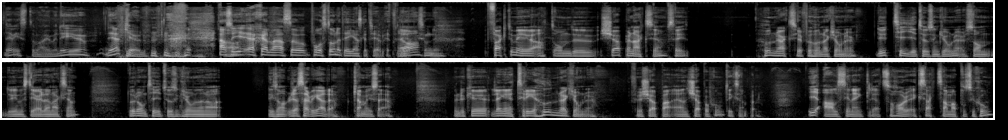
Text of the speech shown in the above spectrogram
det visste man ju, men det är ju det är rätt kul. alltså ja. själva alltså, påståendet är ganska trevligt. Ja. Liksom Faktum är ju att om du köper en aktie, säg 100 aktier för 100 kronor, det är 10 000 kronor som du investerar i den aktien. Då är de 10 000 kronorna liksom reserverade, kan man ju säga. Men du kan ju lägga ner 300 kronor för att köpa en köpoption till exempel. I all sin enkelhet så har du exakt samma position.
